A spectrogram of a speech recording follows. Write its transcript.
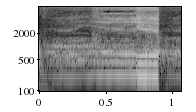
yeah.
